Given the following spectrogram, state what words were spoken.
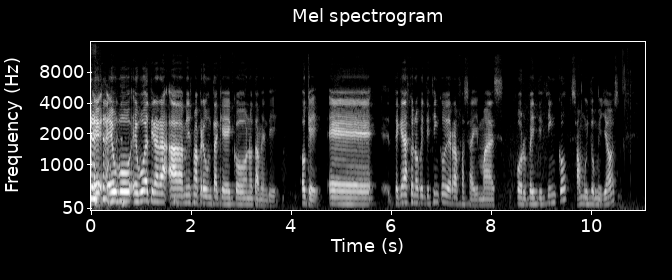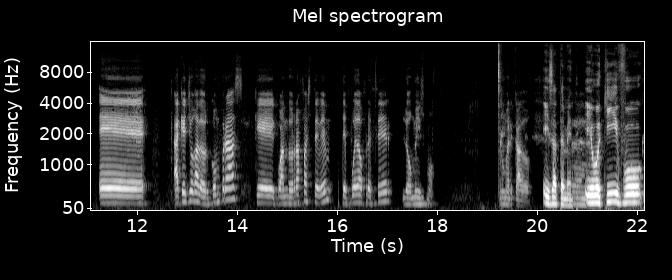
É, eu, vou, eu vou atirar a, a mesma pergunta que con Otamendi. Ok, eh, te quedas con os 25 e Rafa sai, mas por 25 son moitos millóns. Eh, a que jogador compras que cuando Rafa este ben te pueda ofrecer lo mismo no mercado? Exatamente. Uh, eu aqui vou.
